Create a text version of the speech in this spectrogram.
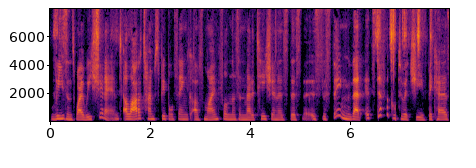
reasons why we shouldn't. A lot of times people think of mindfulness and meditation as this is this thing that it's difficult to achieve because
